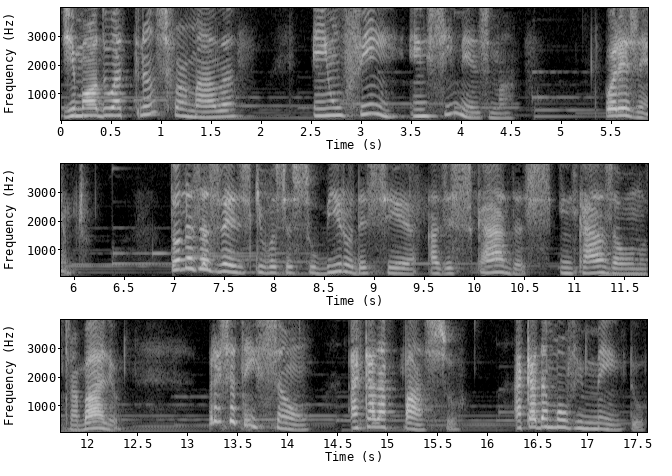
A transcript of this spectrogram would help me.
de modo a transformá-la em um fim em si mesma. Por exemplo, todas as vezes que você subir ou descer as escadas em casa ou no trabalho, preste atenção a cada passo, a cada movimento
